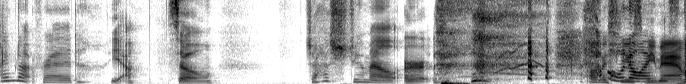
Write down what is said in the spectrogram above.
I'm not Fred. Yeah. So, Josh Duhamel or oh excuse no, me, I ma'am.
